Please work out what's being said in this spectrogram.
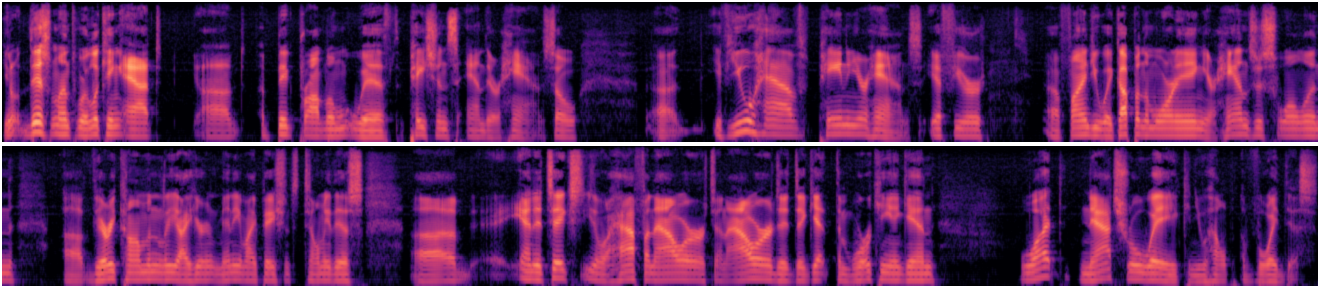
You know, this month we're looking at uh, a big problem with patients and their hands. So, uh, if you have pain in your hands, if you uh, find you wake up in the morning, your hands are swollen, uh, very commonly, I hear many of my patients tell me this, uh, and it takes you know a half an hour to an hour to, to get them working again. What natural way can you help avoid this?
